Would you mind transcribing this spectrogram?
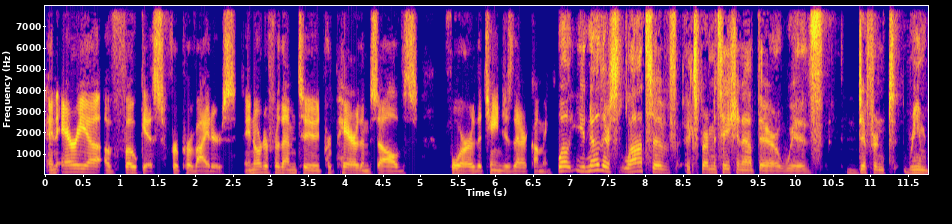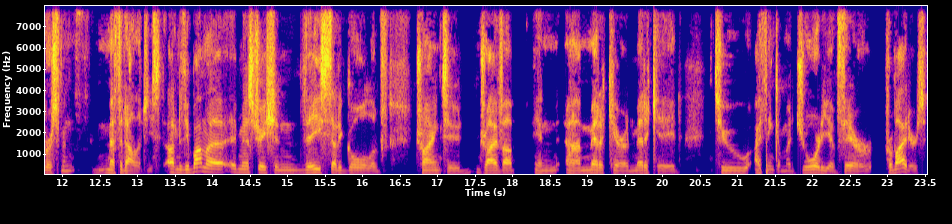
an area of focus for providers in order for them to prepare themselves for the changes that are coming? Well, you know, there's lots of experimentation out there with different reimbursement methodologies. Under the Obama administration, they set a goal of trying to drive up in uh, Medicare and Medicaid to, I think, a majority of their providers,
